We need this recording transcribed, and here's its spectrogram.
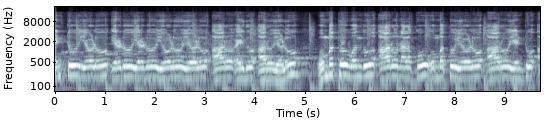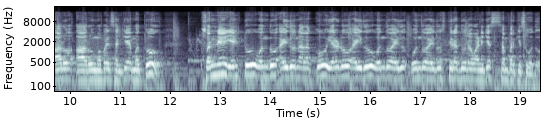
ಎಂಟು ಏಳು ಎರಡು ಎರಡು ಏಳು ಏಳು ಆರು ಐದು ಆರು ಏಳು, ಒಂಬತ್ತು ಒಂದು ಆರು ನಾಲ್ಕು ಒಂಬತ್ತು ಏಳು ಆರು ಎಂಟು ಆರು ಆರು ಮೊಬೈಲ್ ಸಂಖ್ಯೆ ಮತ್ತು ಸೊನ್ನೆ ಎಂಟು ಒಂದು ಐದು ನಾಲ್ಕು ಎರಡು ಐದು ಒಂದು ಐದು ಒಂದು ಐದು ಸ್ಥಿರ ದೂರವಾಣಿಗೆ ಸಂಪರ್ಕಿಸುವುದು.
